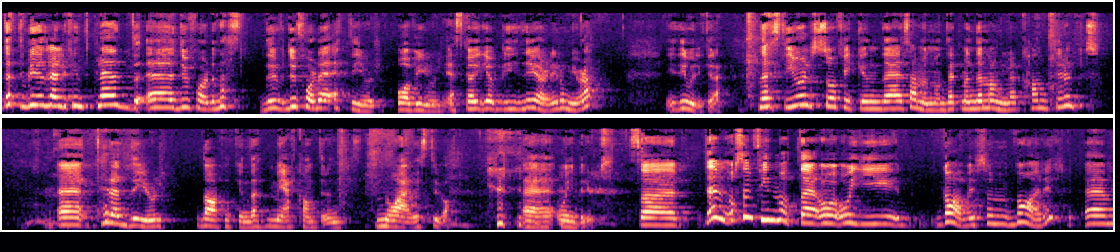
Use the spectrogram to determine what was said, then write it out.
Dette blir et veldig fint pledd. Eh, du får det, neste, du, du får det etter jul. Over jul. Jeg skal gjøre det i romjula. De gjorde ikke det. Neste jul så fikk hun det sammenmontert, men det mangla kant rundt. Eh, tredje jul, da fikk hun det med kant rundt. Nå er det i stua eh, og i bruk. Så det er også en fin måte å, å gi gaver som varer. Eh,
